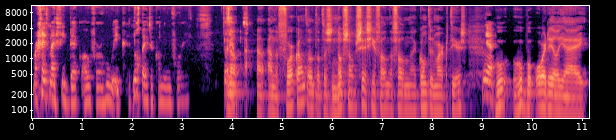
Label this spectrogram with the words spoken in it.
Maar geef mij feedback over hoe ik het nog beter kan doen voor je en dan aan, de voorkant, want dat is nog zo'n obsessie van, van uh, content marketeers. Ja. Hoe, hoe beoordeel jij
